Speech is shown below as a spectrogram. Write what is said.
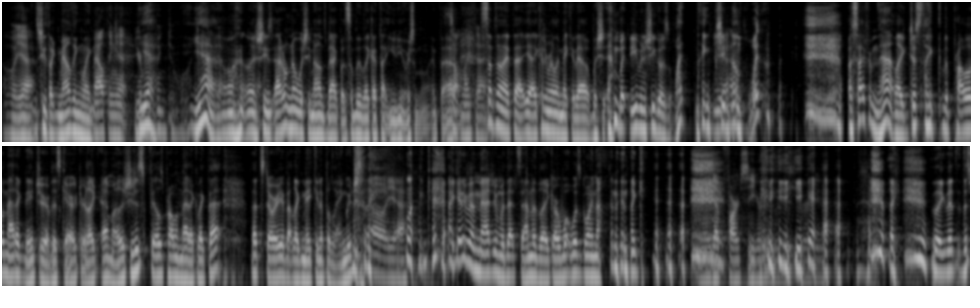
oh yeah, she's like mouthing like, mouthing it. You're yeah, moving to what? yeah. She's I don't know what she mouths back, but something like I thought you knew, or something like that. Something like that. Something like that. Yeah, I couldn't really make it out, but she, but even she goes, what? Like she Yeah. mouths what? Aside from that, like just like the problematic nature of this character, like Emma, she just feels problematic. Like that that story about like making up a language. like, Oh yeah, like, I can't even imagine what that sounded like or what was going on. And like, made up Farsi or, or yeah, like, like that, that's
